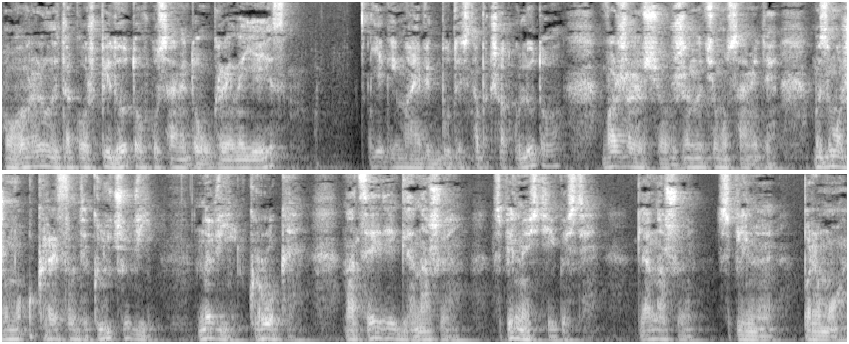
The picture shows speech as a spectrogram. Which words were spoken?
Говорили також підготовку саміту України ЄС, який має відбутись на початку лютого. Вважаю, що вже на цьому саміті ми зможемо окреслити ключові нові кроки на цей рік для нашої спільної стійкості, для нашої спільної перемоги.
